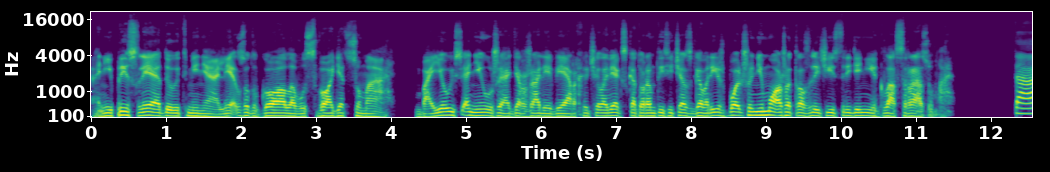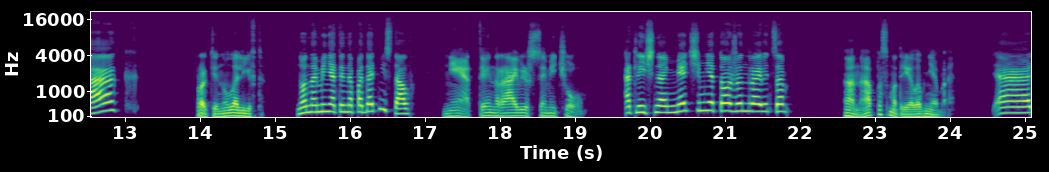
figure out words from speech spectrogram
Они преследуют меня, лезут в голову, сводят с ума. Боюсь, они уже одержали верх, и человек, с которым ты сейчас говоришь, больше не может различить среди них глаз разума». «Так...» – протянула лифт. «Но на меня ты нападать не стал». Нет, ты нравишься мечу. Отлично, меч мне тоже нравится. Она посмотрела в небо. А,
